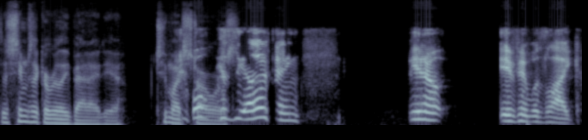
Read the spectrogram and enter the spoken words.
this seems like a really bad idea too much star Well, wars because the other thing, you know, if it was like,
